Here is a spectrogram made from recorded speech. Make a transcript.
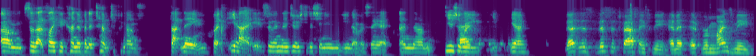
Um, so that's like a kind of an attempt to pronounce that name. But yeah, it, so in the Jewish tradition, you you never say it, and um, usually, yeah that is this is fascinates me, and it, it reminds me,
